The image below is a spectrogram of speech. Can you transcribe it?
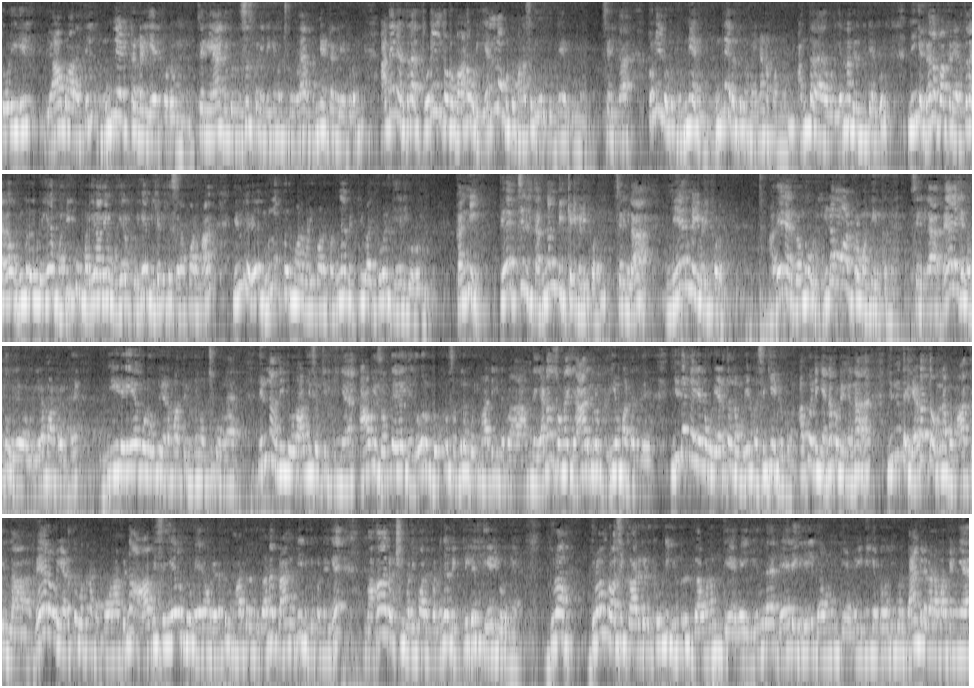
தொழிலில் வியாபாரத்தில் முன்னேற்றங்கள் ஏற்படும். சரிங்களா? நீங்க பிசினஸ் பண்ணிட்டீங்கன்னு வச்சுக்கோங்களேன் முன்னேற்றங்கள் ஏற்படும். அதே நேரத்தில் தொழில் தொடர்பான ஒரு எண்ணம் வந்து மனசில் ஏற்பட்டுட்டே இருக்குங்க. சரிங்களா? தொழில் ஒரு முன்னேறும். முன்னேறதுக்கு நம்ம என்னென்ன பண்ணணும்? அந்த ஒரு எண்ணம் இருந்துகிட்டே இருக்கும். நீங்கள் வேலை பார்க்குற இடத்துல உங்களுடைய மதிப்பும் மரியாதையும் உயரக்கூடிய மிக மிக சிறப்பான நாள். இன்று முருகப்பெருமான வழிபாடு பண்ணுங்க. வெற்றி வாய்ப்புகள் தேடி வரும். கன்னி பேச்சில் தன்னம்பிக்கை வெளிப்படும். சரிங்களா? நேர்மை வெளிப்படும். அதே நேரத்தில் வந்து ஒரு இடமாற்றம் வந்து இருக்குங்க. சரிங்களா? வேலைகள் வந்து ஒரு ஒரு இடமாற்றம் இருக்கு. வீடையே கூட வந்து இடமாத்துறீங்கன்னு வச்சுக்கோங்களேன். இல்லை நீங்கள் ஒரு ஆஃபீஸ் வச்சுருக்கீங்க. ஆஃபீஸ் வந்து ஏதோ ஒரு டொக்கு சந்தில போய் மாட்டிக்கிட்டு அந்த இடம் சொன்னால் யாருக்குமே புரிய மாட்டேங்குது. இதே மாதிரியான ஒரு இடத்துல நம்ம போய் நம்ம சிக்கிட்டு இருப்போம் அப்போ நீங்கள் என்ன பண்ணுவீங்கன்னா இந்த இடத்த வந்து நம்ம மாற்றிடலாம் வேற ஒரு இடத்துக்கு வந்து நம்ம போகலாம் அப்படின்னா ஆஃபீஸையே வந்து வேற ஒரு இடத்துக்கு மாற்றுறதுக்கான பிளான் வந்து இன்னைக்கு பண்ணுவீங்க. மகாலட்சுமி வழிபாடு பண்ணுங்க. வெற்றிகள் தேடி விடுங்க துலாம் துலாம் ராசிக்காரர்களுக்கு வந்து இன்று கவனம் தேவை. இதுல வேலைகளில் கவனம் தேவை. நீங்க இப்போ நீங்க ஒரு பேங்க்ல வேலை பார்க்குறீங்க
